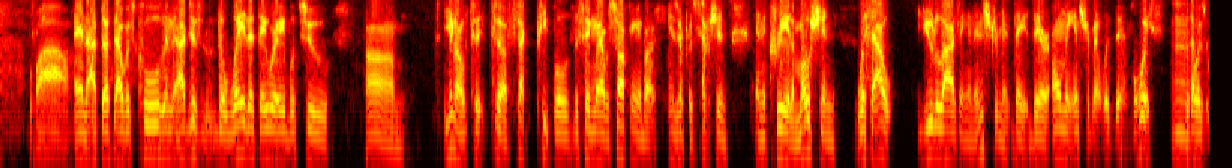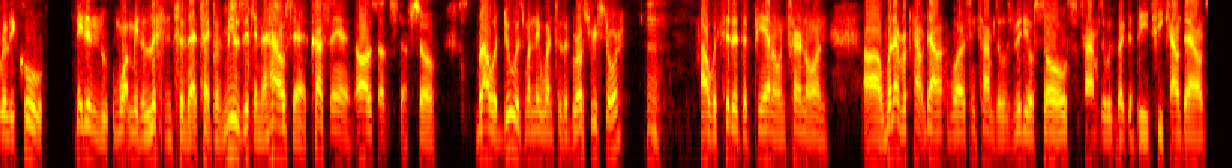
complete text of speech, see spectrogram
wow, and I thought that was cool, and I just the way that they were able to, um, you know, to to affect people the same way I was talking about, change their perception and to create emotion without utilizing an instrument. They their only instrument was their voice. Mm. So that was really cool. They didn't want me to listen to that type of music in the house, and cussing and all this other stuff. So what I would do is when they went to the grocery store, mm. I would sit at the piano and turn on uh, whatever countdown it was. Sometimes it was Video Soul, sometimes it was like the BT countdowns,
